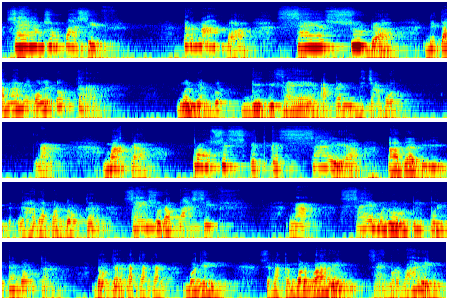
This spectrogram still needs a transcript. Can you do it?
saya langsung pasif. Karena apa? Saya sudah ditangani oleh dokter menyangkut gigi saya yang akan dicabut. Nah, maka proses ketika saya ada di hadapan dokter, saya sudah pasif. Nah, saya menuruti perintah dokter. Dokter katakan begini, silakan berbaring, saya berbaring.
